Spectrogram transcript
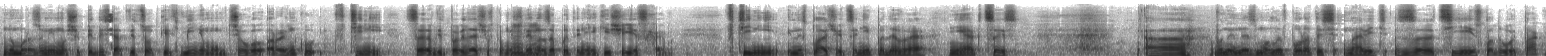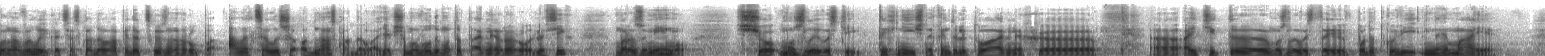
Ну, ми розуміємо, що 50% мінімум цього ринку в тіні. Це відповідаючи в тому числі на запитання, які ще є схеми. В тіні і не сплачується ні ПДВ, ні акциз. а, вони не змогли впоратись навіть з цією складовою. Так, вона велика, ця складова підакцизна група, але це лише одна складова. Якщо ми вводимо тотальний РРО для всіх, ми розуміємо, що можливостей технічних, інтелектуальних, е, е, IT е, можливостей в податковій немає.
